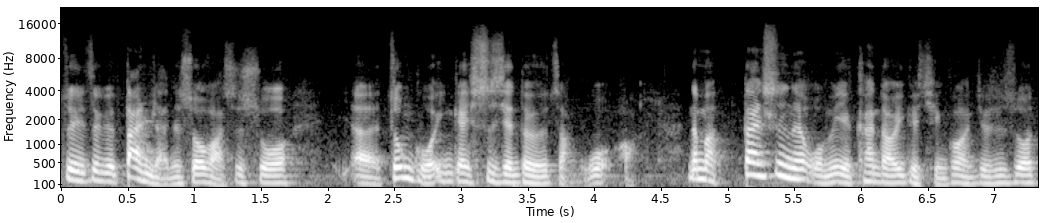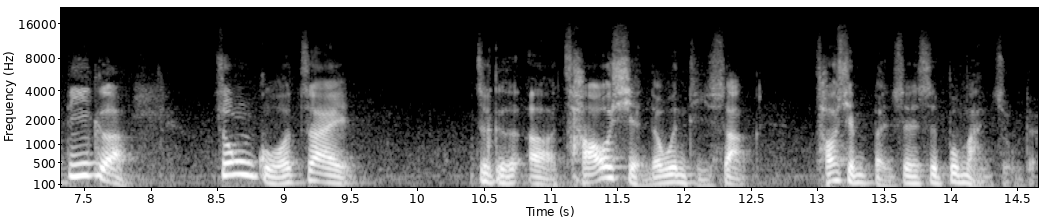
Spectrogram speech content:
最这个淡然的说法是说，呃中国应该事先都有掌握啊。那么但是呢，我们也看到一个情况，就是说第一个啊，中国在这个呃朝鲜的问题上，朝鲜本身是不满足的。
